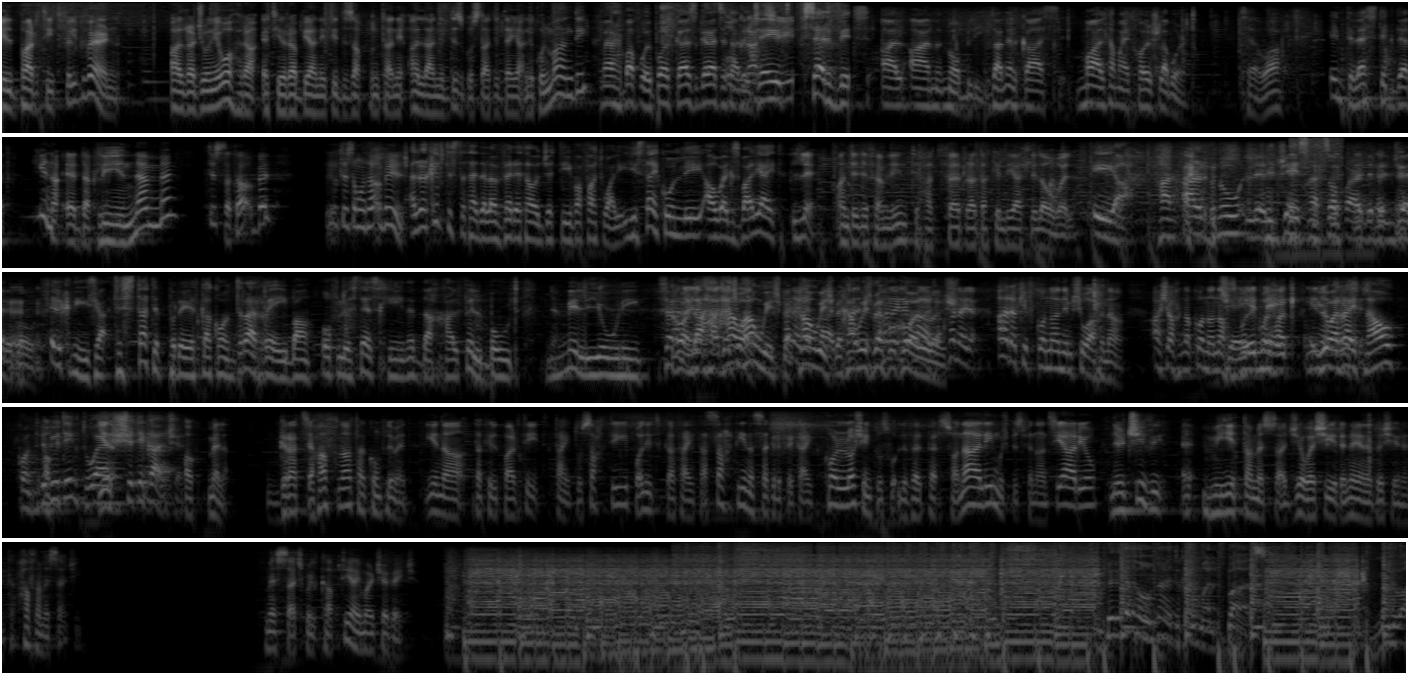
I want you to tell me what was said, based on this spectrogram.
Il-partit fil-Gvern, għal raġuni oħra, qed jirrabjani t-jiddiżappuntani għall-għan iddiżgustat iddejjaq li kull ma għandi. Merħba fuq il-podcast, grazzi talli ġejt. F'servizz għal għan nobbli. F'dan il-każ, Malta ma jidħolx l-abort. Sewwa. Inti lest tikdeb? Jiena qed dak li jien nemmen, tista' taqbel, Jew tista' ma taqbilx. Allura kif tista' tgħidilha verità oġġettiva fattwali? Jista' jkun li hawnhekk żbaljajt? Le, għandi nifhem li inti ħa tferra' dak li għidtli l-ewwel. Ija, ħa nqarbnu lil Jason Azzopardi bil-Jericho. Il-Knisja tista' tipprietka kontra r-rejba u fl-istess ħin iddaħħal fil-but miljuni? Sekonda, ħa nwieġbek, ħa nwieġbek, ħa nwieġbek fuq kollox. Ħa ngħidlek ħaġa. Ara kif konna nimxu aħna. Għax aħna konna naħsbu li kulħadd. Jien ngħid, you are right now contributing to a shitty culture. Mela, Grazzi ħafna tal-kumpliment. Jiena dak il-partit tajtu saħħti, politika tajtha saħħti, jiena sagrifikajt kollox inkluż fuq livell personali mhux biss finanzjarju. Nirċievi mijiet ta' messaġġi jew għexieren, ejja ngħidu għexieren ta' ħafna messaġġi. Messaġġ mill-Kap tiegħi ma rċevejtx. Nirridu ngħidu kemm mal-bażi.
